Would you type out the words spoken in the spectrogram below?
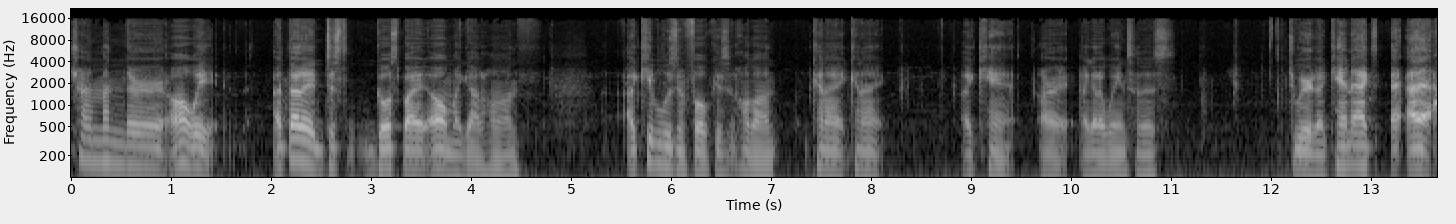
Charmander. Oh, wait. I thought it just goes by... Oh, my God. Hold on. I keep losing focus. Hold on. Can I... Can I... I can't. Alright. I gotta wait until this. It's weird. I can't act... Uh, uh,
